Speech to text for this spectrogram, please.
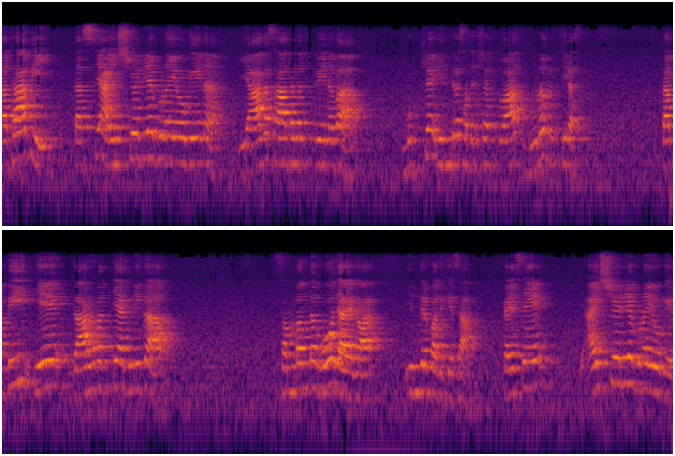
तथापि तस्य ऐश्वर्य गुणयोगेन याग साधन मुख्य इंद्र सदृशत्वाद गुण वृत्तिरस्ति तब भी ये गार्भवत्य अग्नि का संबंध हो जाएगा इंद्र पद के साथ। कैसे? ऐश्वर्य गुण योगे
